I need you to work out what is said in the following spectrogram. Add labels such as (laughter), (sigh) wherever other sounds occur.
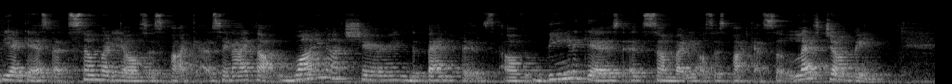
be a guest at somebody else's podcast. And I thought, why not sharing the benefits of being a guest at somebody else's podcast? So let's jump in.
